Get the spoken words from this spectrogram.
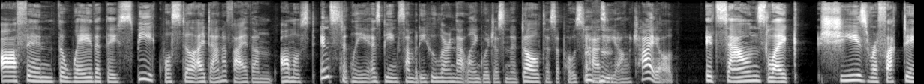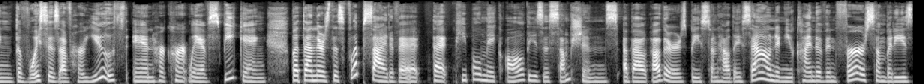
often the way that they speak will still identify them almost instantly as being somebody who learned that language as an adult as opposed to mm-hmm. as a mm-hmm. young child it sounds like she's reflecting the voices of her youth in her current way of speaking. But then there's this flip side of it that people make all these assumptions about others based on how they sound. And you kind of infer somebody's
